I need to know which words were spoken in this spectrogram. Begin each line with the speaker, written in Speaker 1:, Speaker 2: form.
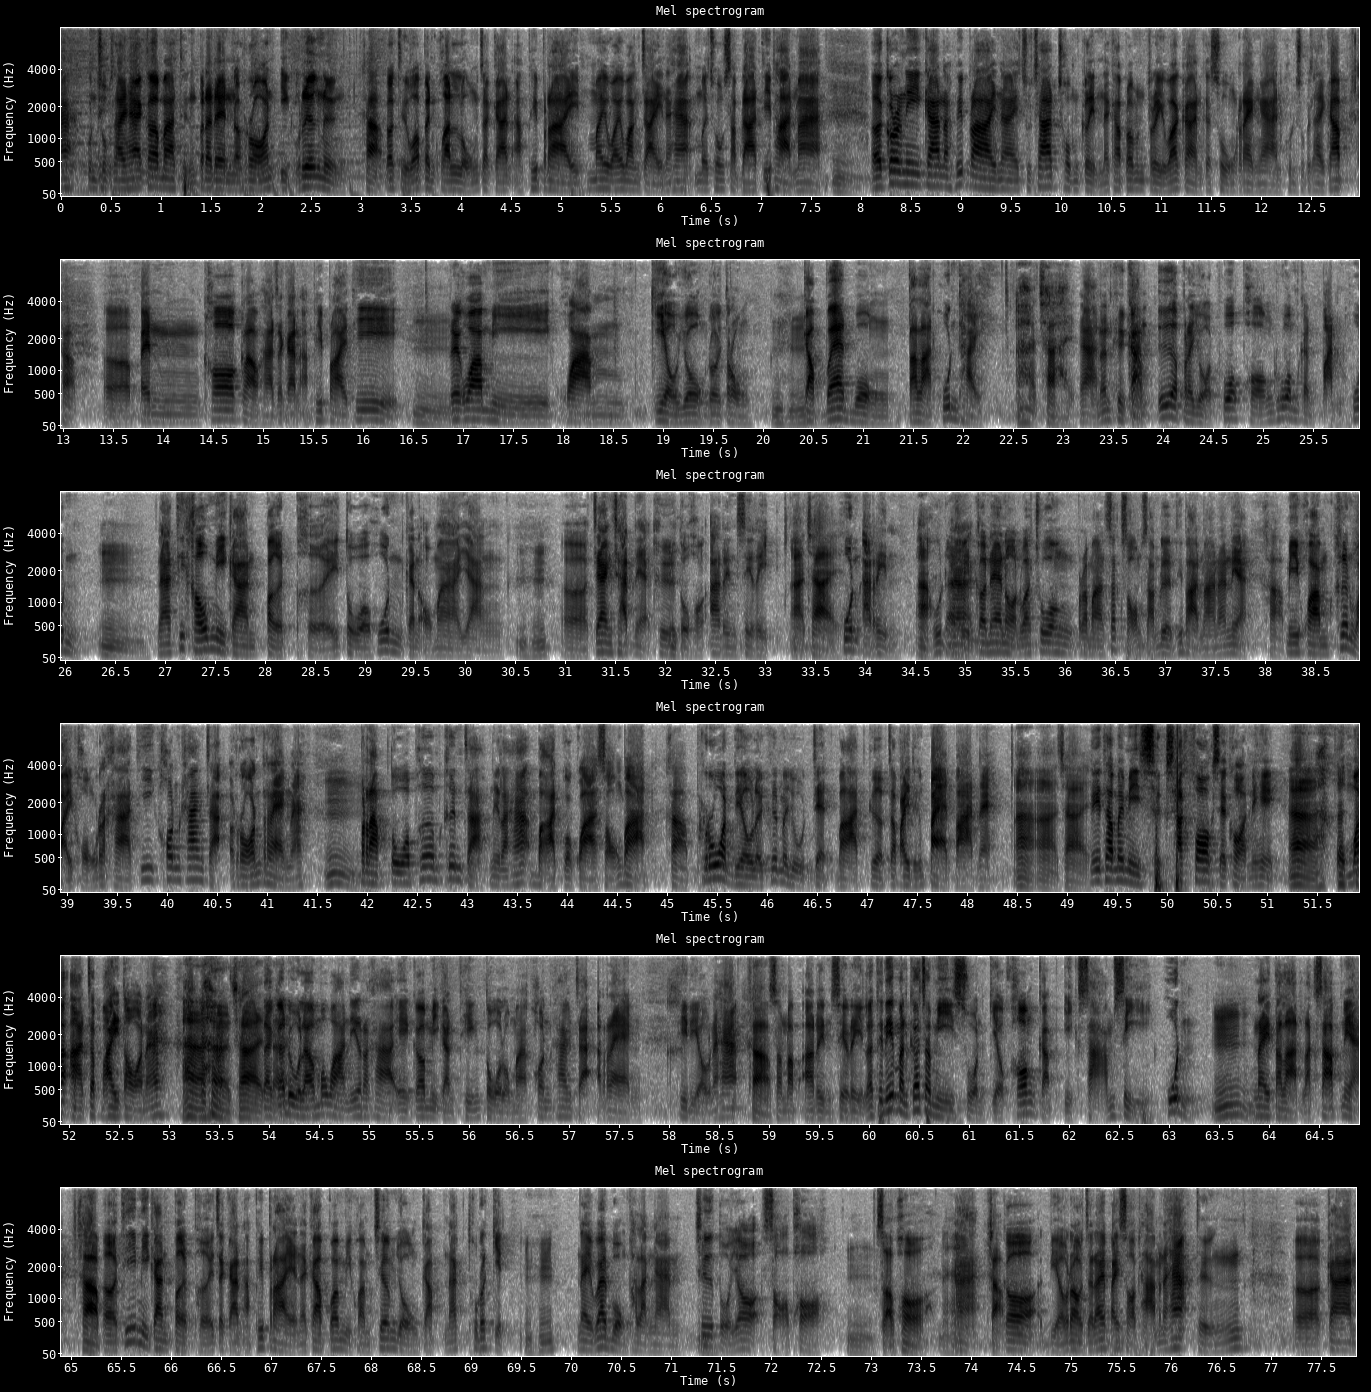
Speaker 1: อะคุณสุขชัยฮะก็มาถึงประเด็นร้อนอีกเรื่องหนึ่ง
Speaker 2: ครับ
Speaker 1: ก็ถือว่าเป็นควันหลงจากการอภิปรายไม่ไว้วางใจนะฮะ เมื่อช่วงสัปดาห์ที่ผ่านมาเอ่อกรณีการอภิปรายนายสุชาติชมกลิ่นนะครับรัฐมนตรีว่าการกระทรวงแรงงานคุณสุภชัยครับ
Speaker 2: ครับ
Speaker 1: เอ่อเป็นข้อกล่าวหาจากการอภิปรายที่
Speaker 2: อืม
Speaker 1: เรียกว่ามีความเกี่ยวโยงโดยตรง
Speaker 2: อือฮึ
Speaker 1: กับแวดวงตลาดหุ้นไทย
Speaker 2: อ่าใช่
Speaker 1: นะนั่นคือการเอื้อประโยชน์พวกพ้องร่วมกันปั่นหุ้น
Speaker 2: อืม
Speaker 1: นะที่เขามีการเปิดเผยตัวหุ้นกันออกมาอย่าง
Speaker 2: อือฮึ
Speaker 1: เอ่อแจ้งชัดเนี่ยคือตัวของอารินซิริ
Speaker 2: อ่าใช่
Speaker 1: หุ้นอาริน
Speaker 2: อ่าหุ้นอาริน
Speaker 1: นะก็แน่นอนว่าช่วงประมาณสัก2อสเดือนที่ผ่านมานั้นเนี่ย
Speaker 2: ครับ
Speaker 1: มีความเคลื่อนไหวของราคาที่ค่อนข้างจะร้อนแรงนะ
Speaker 2: อืม
Speaker 1: ปรับตัวเพิ่มขึ้นจากนี่แหละฮะบาทกว่าๆ2บาท
Speaker 2: ครับ
Speaker 1: พรวดเดียวเลยขึ้นมาอยู่ 7 บาท เกือบจะไปถึง 8 บาทนะ
Speaker 2: อ่าอ่าใช่
Speaker 1: นี่ถ้าไม่มีศึกชักฟอกเสียก่อนนี่
Speaker 2: อ่า
Speaker 1: ผมว่าอาจจะไปต่อนะ
Speaker 2: อ่าใช่
Speaker 1: แต่ก็
Speaker 2: ใช่
Speaker 1: ดูแล้วเมื่อวานนี้ราคาเองก็มีการทิ้งตัวลงมาค่อนข้างจะแรงทีเดียวนะฮะ
Speaker 2: ครับ
Speaker 1: สำหรับอารินซิริแล้วทีนี้มันก็จะมีส่วนเกี่ยวข้องกับอีก 3-4 หุ้น
Speaker 2: อืม
Speaker 1: ในตลาดหลักทรัพย์เนี่ย
Speaker 2: ครับ
Speaker 1: เอ่อที่มีการเปิดเผยจากการอภิปรายนะครับว่ามีความเชื่อมโยงกับนักธุรกิจ
Speaker 2: อือฮึ
Speaker 1: ในแวดวงพลังงาน ชื่อตัวย่อสอพอ
Speaker 2: อืมสพนะฮะ
Speaker 1: อ่า
Speaker 2: ครับ
Speaker 1: ก็เดี๋ยวเราจะได้ไปสอบถามนะฮะ ถึงเอ่อการ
